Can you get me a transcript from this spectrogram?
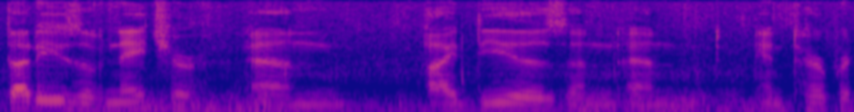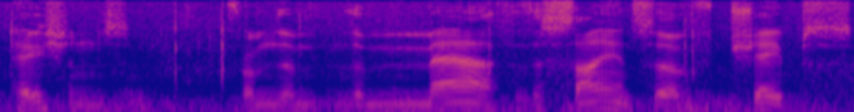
Studies of nature and ideas and, and interpretations from the, the math, the science of shapes.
